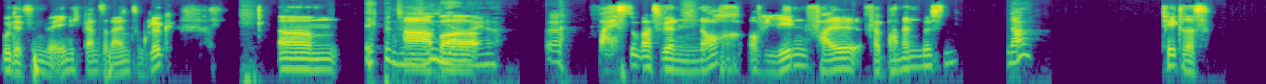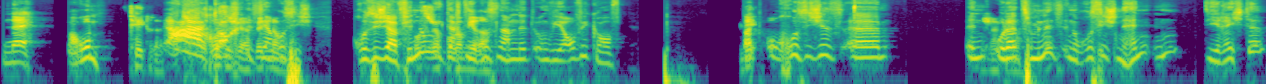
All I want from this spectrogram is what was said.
Gut, jetzt sind wir eh nicht ganz allein zum Glück. Ähm, Ich bin sowieso nie Aber- alleine. weißt du, was wir noch auf jeden Fall verbannen müssen? Na? Tetris. Ne. Warum? Tetris. Ah, Russische doch, ist ja Erfindung. russisch. Russische Erfindung? Russischer ich dachte, die. Russen haben das irgendwie aufgekauft. Nee. Was auch russisches, ähm, in, oder zumindest in russischen Händen, die Rechte.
